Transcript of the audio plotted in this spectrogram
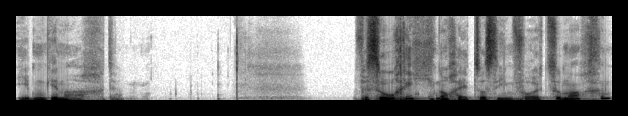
eben gemacht? Versuche ich noch etwas ihm vorzumachen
